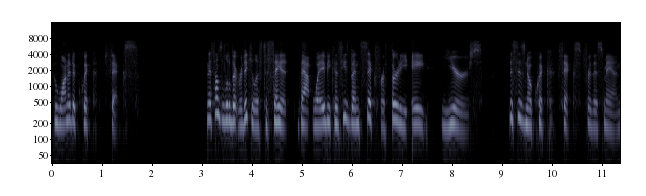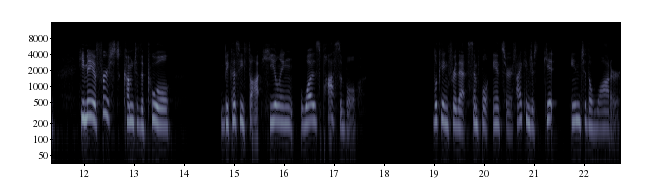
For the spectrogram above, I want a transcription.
who wanted a quick fix. And it sounds a little bit ridiculous to say it that way because he's been sick for 38 years. This is no quick fix for this man. He may have first come to the pool because he thought healing was possible, looking for that simple answer. If I can just get into the water.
